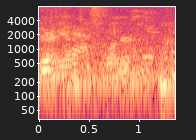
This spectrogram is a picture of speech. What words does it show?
There he is.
